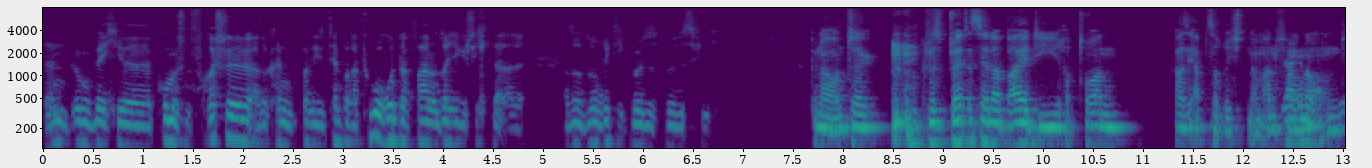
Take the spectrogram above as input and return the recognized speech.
dann irgendwelche komischen Frösche, also kann quasi die Temperatur runterfahren und solche Geschichten halt alle. Also so ein richtig böses, böses Viech. Genau, und der Chris Pratt ist ja dabei, die Raptoren quasi abzurichten am Ja, Anfang. genau. Und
